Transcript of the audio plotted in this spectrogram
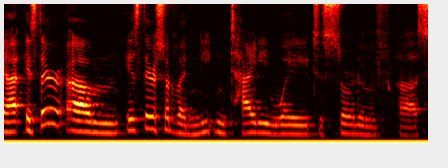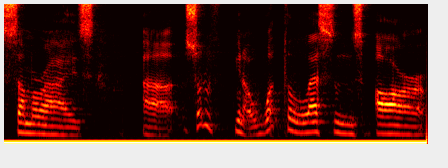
Uh, is there um, is there sort of a neat and tidy way to sort of uh, summarize uh, sort of, you know, what the lessons are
